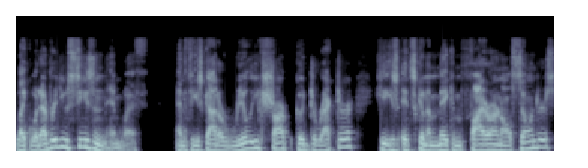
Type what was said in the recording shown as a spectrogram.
like whatever you season him with. And if he's got a really sharp good director he's it's going to make him fire on all cylinders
